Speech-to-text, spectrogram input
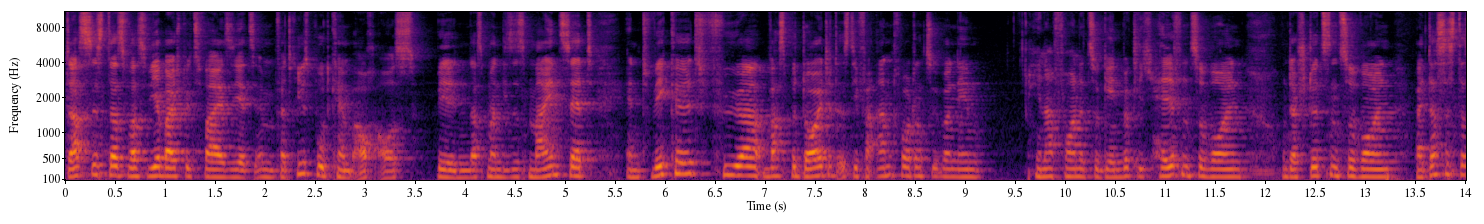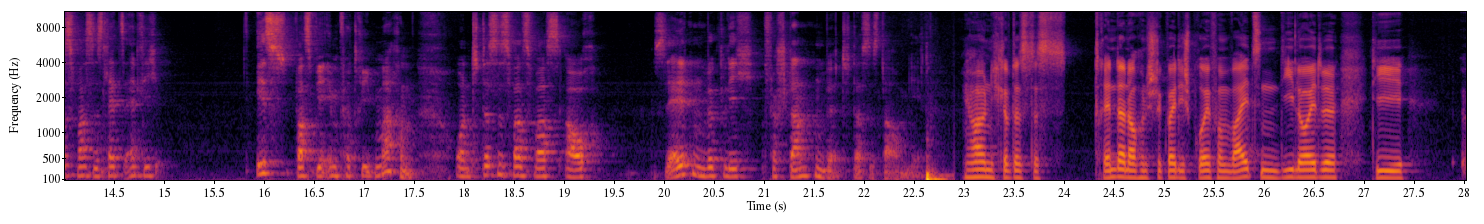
das ist das, was wir beispielsweise jetzt im Vertriebsbootcamp auch ausbilden, dass man dieses Mindset entwickelt für, was bedeutet es, die Verantwortung zu übernehmen, hier nach vorne zu gehen, wirklich helfen zu wollen, unterstützen zu wollen, weil das ist das, was es letztendlich ist, was wir im Vertrieb machen. Und das ist was, was auch selten wirklich verstanden wird, dass es darum geht. Ja, und ich glaube, dass das trennt dann auch ein Stück weit die Spreu vom Weizen. Die Leute, die äh,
